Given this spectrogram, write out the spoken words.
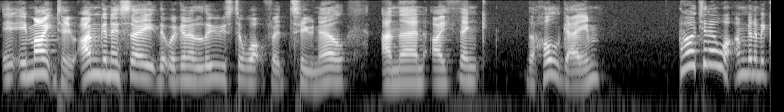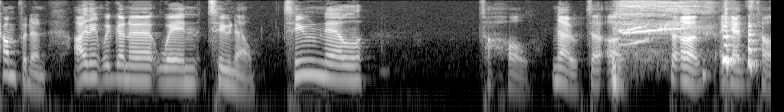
It, it might do. I'm going to say that we're going to lose to Watford 2 0, and then I think the whole game. Oh, do you know what? I'm going to be confident. I think we're going to win 2 0. 2 0 to Hull. No, to us. to us against Hull.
